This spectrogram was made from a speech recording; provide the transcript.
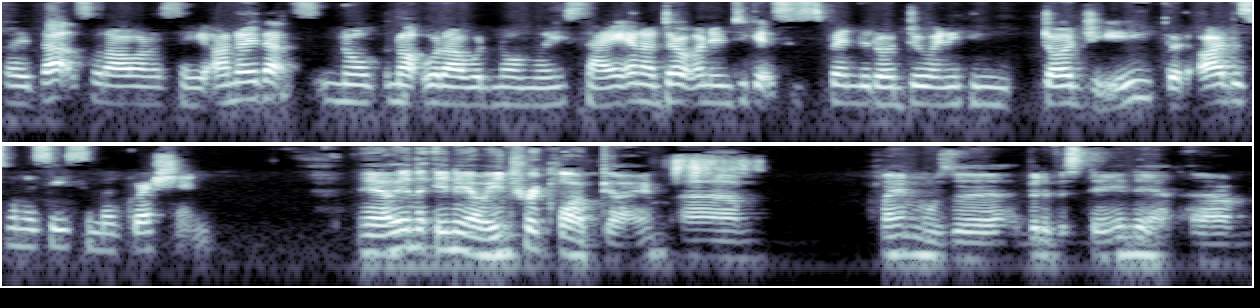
So that's what I want to see. I know that's not not what I would normally say, and I don't want him to get suspended or do anything dodgy. But I just want to see some aggression. Now, in, in our intra club game, um, Clem was a, a, bit of a standout. Um,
